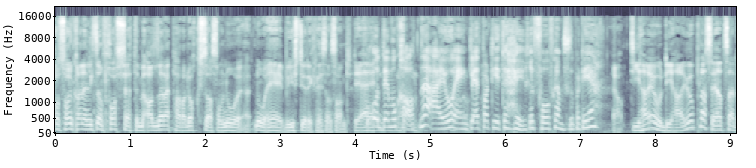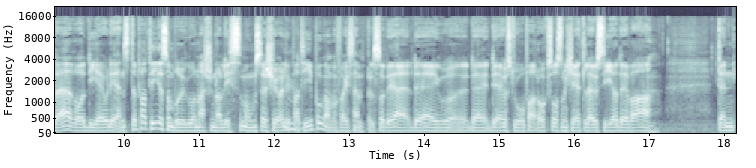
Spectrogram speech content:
og, sånn kan en liksom fortsette med alle de paradokser som nå, nå er i bystyret i Kristiansand. Og Demokratene er jo egentlig et parti til høyre for Fremskrittspartiet. Ja. De, har jo, de har jo plassert seg der, og de er jo det eneste partiet som bruker nasjonalisme om seg selv i mm. partiprogrammet, f.eks. Så det, det, er jo, det, det er jo store paradokser, som Kjetil òg sier. det var den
